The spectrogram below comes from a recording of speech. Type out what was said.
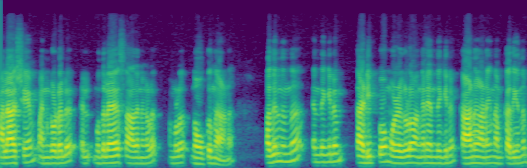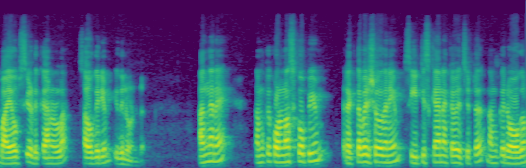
മലാശയം വൻകുടൽ മുതലായ സാധനങ്ങൾ നമ്മൾ നോക്കുന്നതാണ്. അതിൽ നിന്ന് എന്തെങ്കിലും തടിപ്പോ മുഴകളോ അങ്ങനെ എന്തെങ്കിലും കാണുകയാണെങ്കിൽ നമുക്ക് അതിൽ നിന്ന് ബയോപ്സി എടുക്കാനുള്ള സൗകര്യം ഇതിലുണ്ട്. അങ്ങനെ നമുക്ക് കൊളോണോസ്കോപ്പിയും രക്തപരിശോധനയും സി ടി സ്കാൻ ഒക്കെ വെച്ചിട്ട് നമുക്ക് രോഗം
